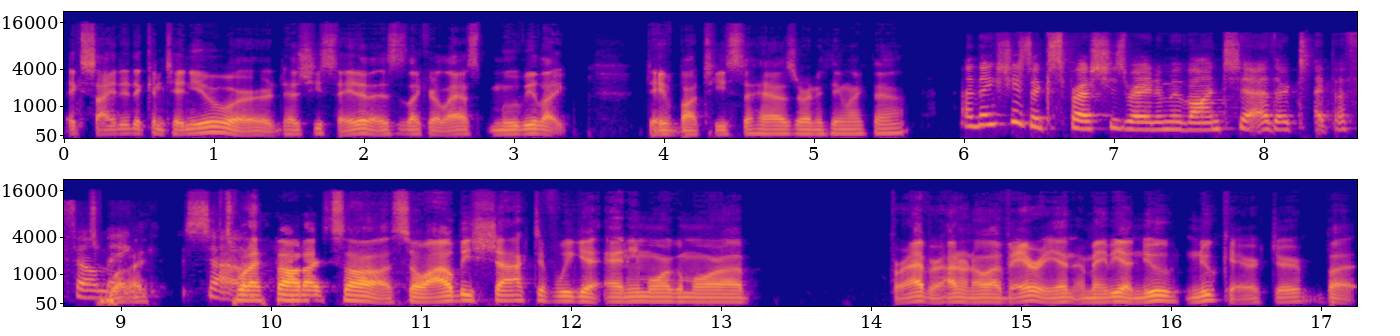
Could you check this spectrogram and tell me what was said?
excited to continue, or has she stated that this is like her last movie, like Dave Bautista has, or anything like that? I think she's expressed she's ready to move on to other type of what filming. I- so That's what I thought I saw. So I'll be shocked if we get any more Gamora forever. I don't know, a variant or maybe a new new character. But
